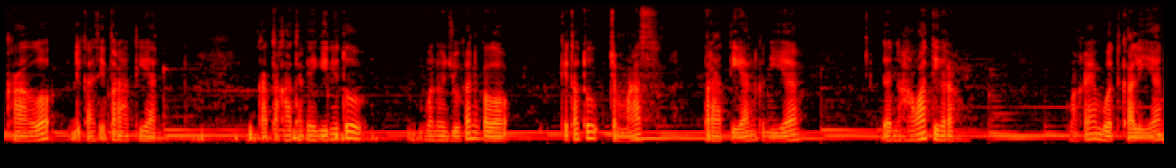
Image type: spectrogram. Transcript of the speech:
kalau dikasih perhatian. Kata-kata kayak gini tuh menunjukkan kalau kita tuh cemas, perhatian ke dia, dan khawatir. Makanya buat kalian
